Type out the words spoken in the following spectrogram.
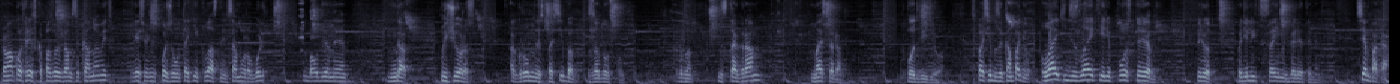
промокод фреска позволит вам сэкономить. Я сегодня использовал такие классные Самура Гольф, обалденные. Да, еще раз огромное спасибо за доску. Инстаграм мастера под видео. Спасибо за компанию. Лайки, дизлайки, репосты. Вперед, поделитесь своими галетами. Всем пока!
